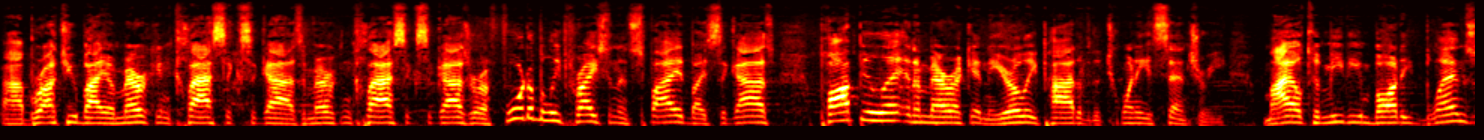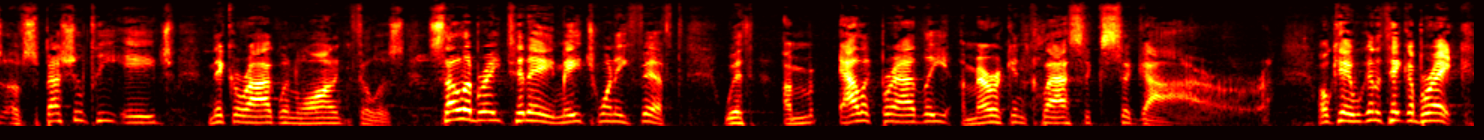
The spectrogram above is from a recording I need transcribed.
uh, brought to you by American Classic Cigars. American Classic Cigars are affordably priced and inspired by cigars popular in America in the early part of the 20th century. Mild to medium bodied blends of specialty aged Nicaraguan long fillers. Celebrate today, May 25th, with um, Alec Bradley American Classic Cigar. Okay, we're going to take a break.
